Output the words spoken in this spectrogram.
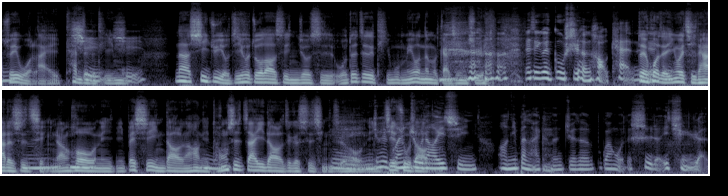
所以我来看这个题目。那戏剧有机会做到的事情，就是我对这个题目没有那么感兴趣，那是因为故事很好看，对，或者因为其他的事情，然后你你被吸引到了，然后你同时在意到了这个事情之后，你就会关注到一群。哦，你本来可能觉得不关我的事的一群人，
